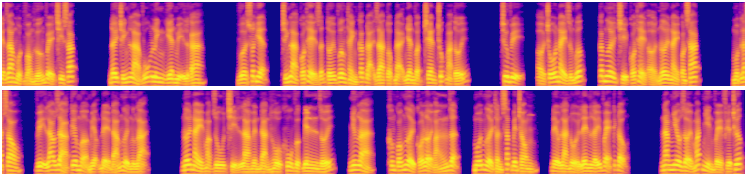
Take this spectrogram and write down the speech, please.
hiện ra một vòng hướng về chi sắc. Đây chính là vũ linh yên mị lực a vừa xuất hiện, chính là có thể dẫn tới vương thành các đại gia tộc đại nhân vật chen chúc mà tới. Chư vị, ở chỗ này dừng bước, các ngươi chỉ có thể ở nơi này quan sát. Một lát sau, vị lao giả kia mở miệng để đám người ngừng lại. Nơi này mặc dù chỉ là huyền đàn hồ khu vực biên giới, nhưng là không có người có lời oán giận mỗi người thần sắc bên trong đều là nổi lên lấy vẻ kích động. Nam nhiêu rời mắt nhìn về phía trước.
